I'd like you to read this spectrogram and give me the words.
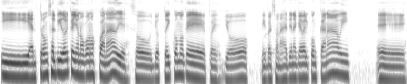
y entró un servidor que yo no conozco a nadie. So, yo estoy como que, pues yo, mi personaje tiene que ver con cannabis. Eh,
